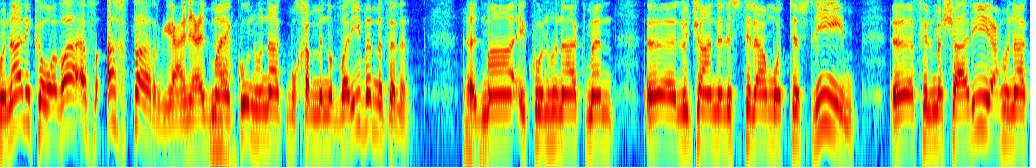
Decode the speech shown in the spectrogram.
هنالك وظائف أخطر يعني عندما نعم. يكون هناك مخمن الضريبة مثلا عندما يكون هناك من آه، لجان الاستلام والتسليم آه، في المشاريع هناك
